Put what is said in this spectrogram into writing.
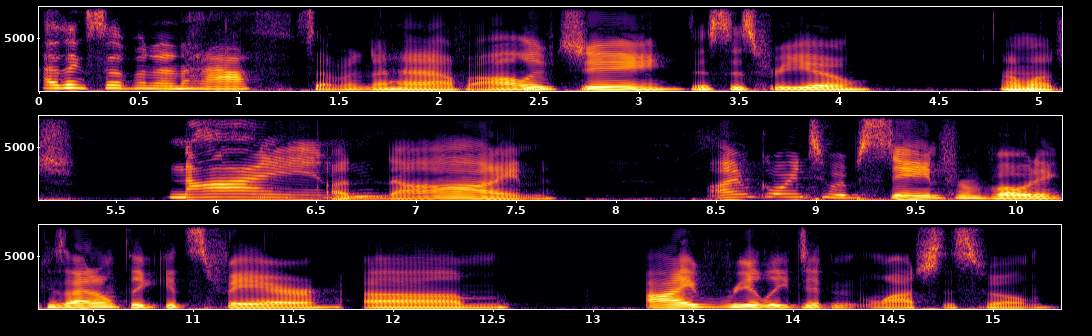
I think seven and a half. Seven and a half. Olive G. This is for you. How much? Nine. A nine. I'm going to abstain from voting because I don't think it's fair. Um, I really didn't watch this film.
